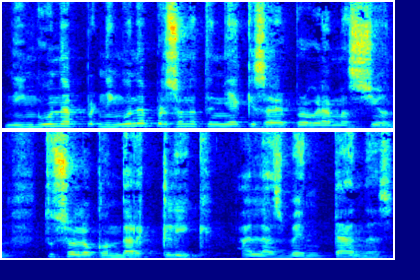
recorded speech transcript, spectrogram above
Ninguna, ninguna persona tenía que saber programación. Tú solo con dar clic a las ventanas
